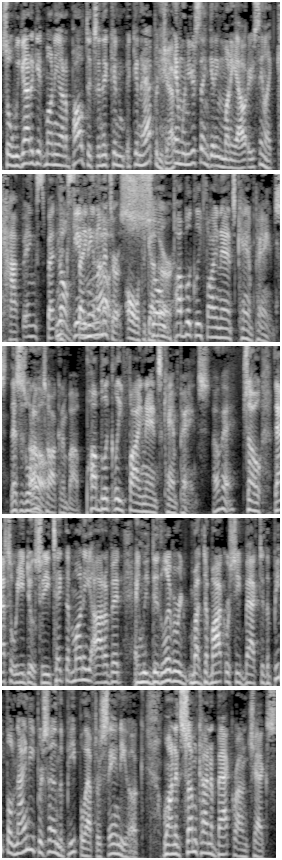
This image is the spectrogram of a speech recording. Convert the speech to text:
So we got to get money out of politics and it can, it can happen, Jeff. And when you're saying getting money out, are you saying like capping, spend, No, like spending limits, out. or all together? So Oh, publicly financed campaigns. This is what Oh. I'm talking about. Publicly financed campaigns. okay. So that's what you do. So you take the money out of it and we deliver m- democracy back to the people. 90% of the people after Sandy Hook wanted some kind of background checks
